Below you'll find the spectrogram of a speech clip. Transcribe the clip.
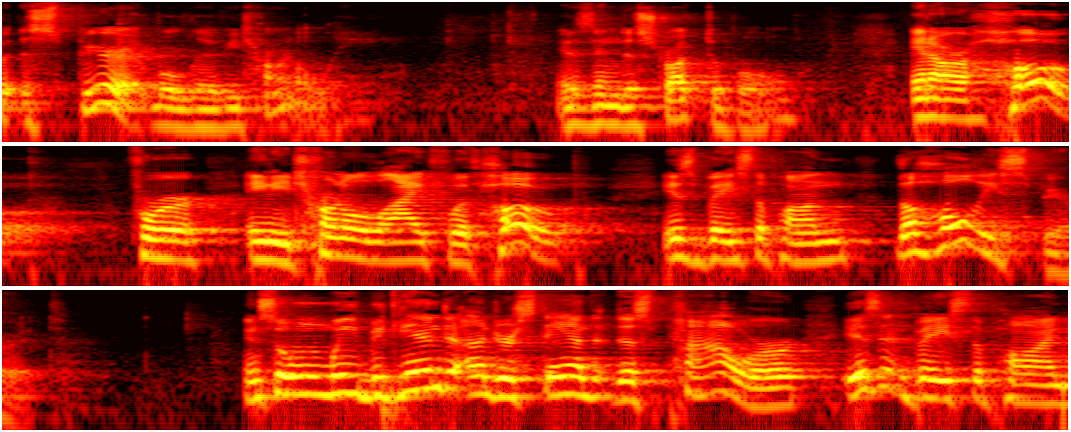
But the spirit will live eternally, is indestructible. And our hope for an eternal life with hope is based upon the Holy Spirit. And so when we begin to understand that this power isn't based upon,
